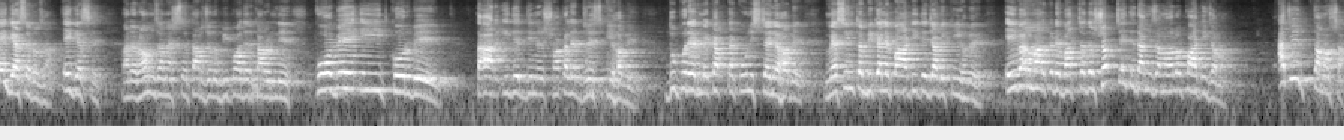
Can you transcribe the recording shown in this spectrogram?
এই গেছে রোজা এই গেছে। মানে রমজান আসছে, তার জন্য বিপদের কারণ নিয়ে। কবে ঈদ করবে? তার ঈদের দিনের সকালের ড্রেস কি হবে? দুপুরের মেকআপটা কোন স্টাইলে হবে? মেশিনটা বিকালে পার্টিতে যাবে কি হবে? এইবার মার্কেটে বাচ্চাদের সবচাইতে দামি জামা হলো পার্টি জামা। আজীব তামাশা।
